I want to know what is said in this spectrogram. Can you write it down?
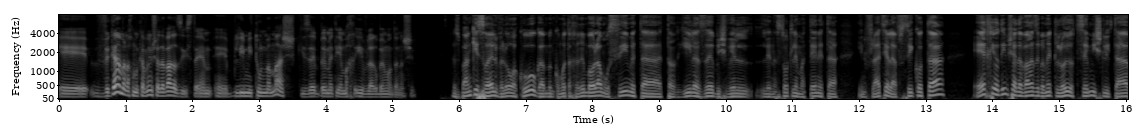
אה, וגם אנחנו מקווים שהדבר הזה יסתיים אה, בלי מיתון ממש, כי זה באמת יהיה מכאיב להרבה מאוד אנשים. אז בנק ישראל, ולא רק הוא, גם במקומות אחרים בעולם, עושים את התרגיל הזה בשביל לנסות למתן את האינפלציה, להפסיק אותה. איך יודעים שהדבר הזה באמת לא יוצא משליטה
